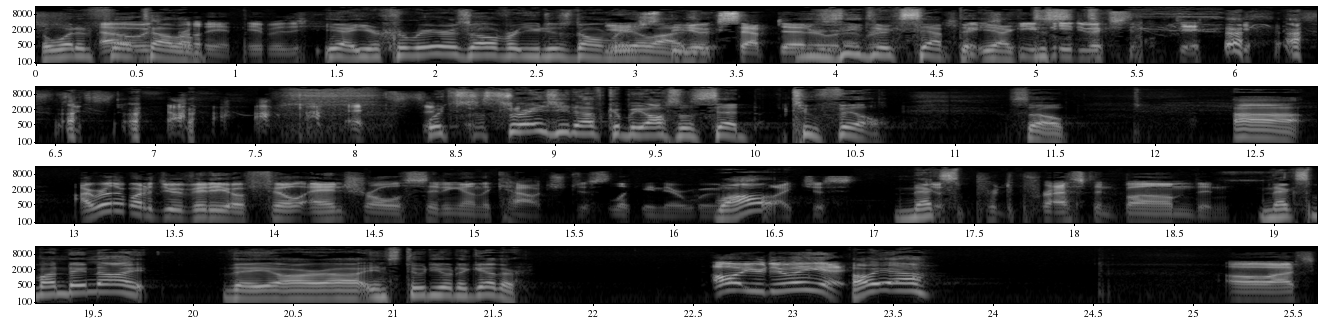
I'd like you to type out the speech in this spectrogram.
but what did Oh, Phil was tell him? brilliant. It was. Yeah, your career is over. You just don't You just realize need to it. accept it You just need to accept it. Yeah, you just- need to accept it. Yes. Just- which strangely enough could be also said to Phil. So I really want to do a video of Phil and Troll sitting on the couch, just licking their wounds, Well, like just next- just depressed and bummed. And next Monday night they are uh, in studio together. Oh, you're doing it! Oh yeah, Oh, that's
